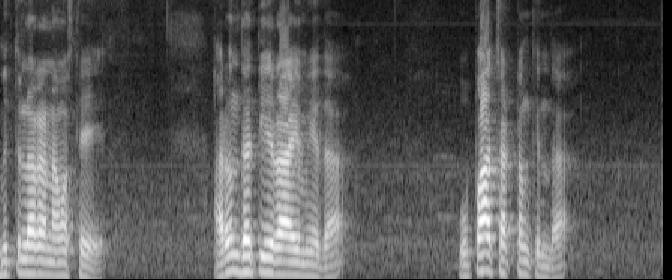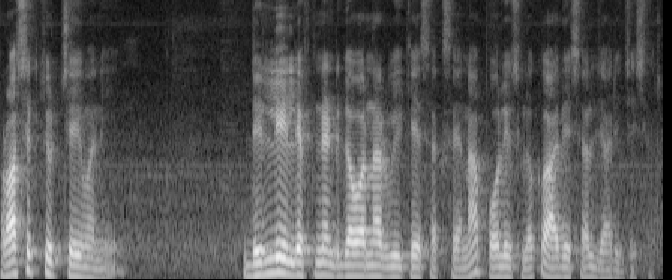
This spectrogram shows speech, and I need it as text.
మిత్రులారా నమస్తే. అరుంధతి రాయ్ మీద ఉపా చట్టం కింద ప్రాసిక్యూట్ చేయమని Delhi lieutenant governor V K Saxena పోలీసులకు ఆదేశాలు జారీ చేశారు.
